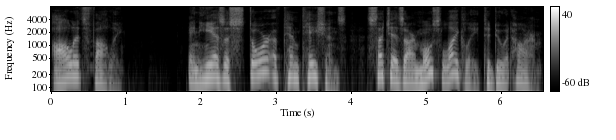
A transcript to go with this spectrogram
all its folly. And he has a store of temptations, such as are most likely to do it harm.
